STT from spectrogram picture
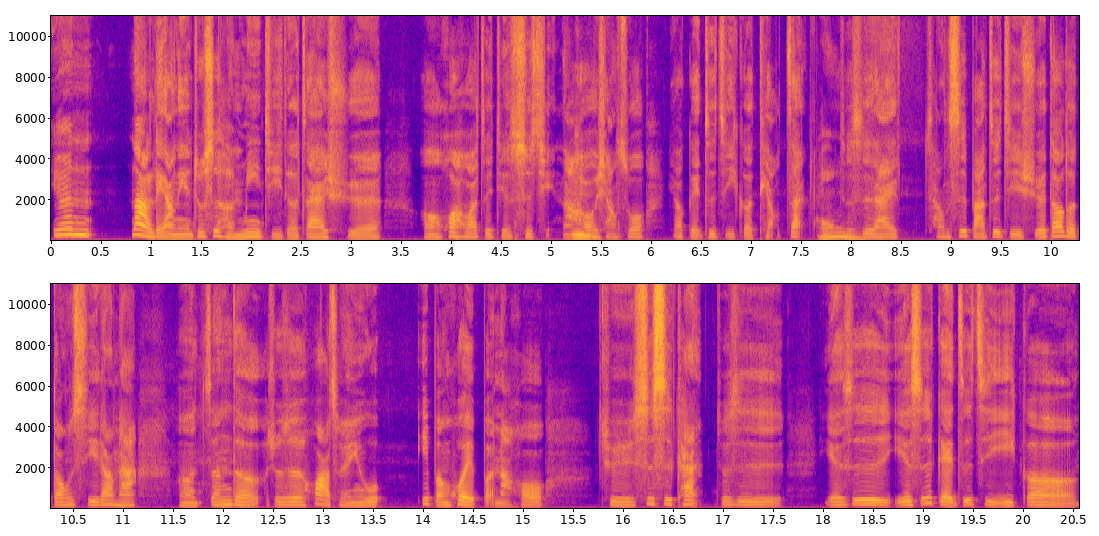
因为那两年就是很密集的在学呃画画这件事情，然后想说要给自己一个挑战，嗯、就是来。尝试把自己学到的东西，让它，嗯、呃，真的就是画成一一本绘本，然后去试试看，就是也是也是给自己一个，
